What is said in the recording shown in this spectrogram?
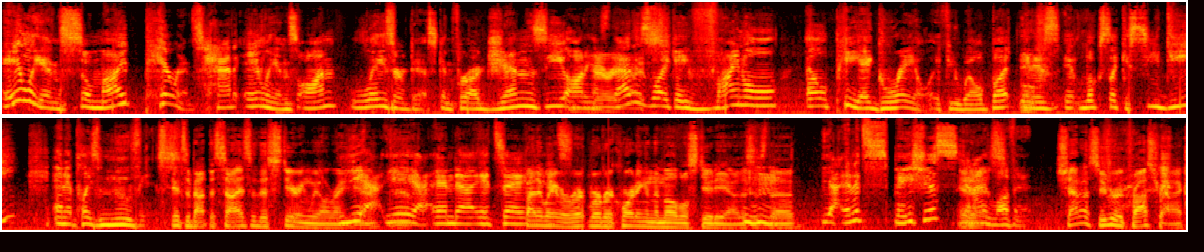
Aliens. So my parents had Aliens on Laserdisc, and for our Gen Z audience, Very that is nice. like a vinyl LP, a Grail, if you will. But it Oof. is it looks like a CD, and it plays movies. It's about the size of this steering wheel right yeah, here. yeah, yeah, and uh, it's a. By the way, we're, we're recording in the mobile studio. This is the yeah, and it's spacious, It and I love it. shout out Subaru Crosstrek.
